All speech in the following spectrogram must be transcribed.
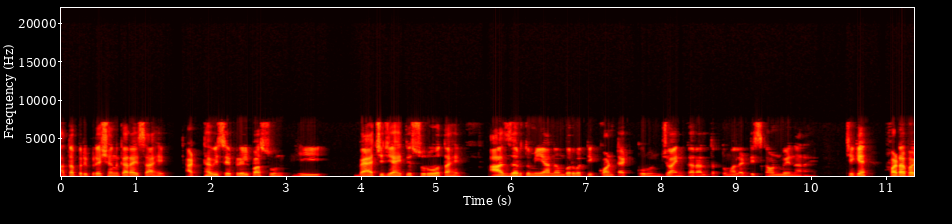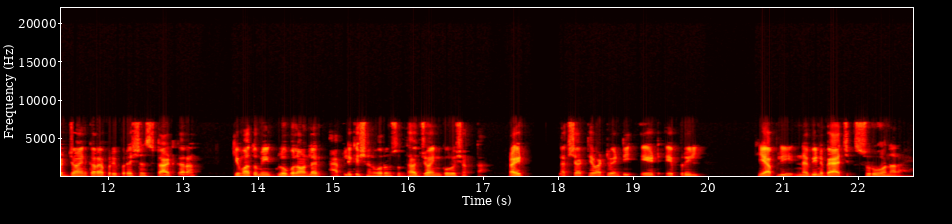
आता प्रिपरेशन करायचं आहे. अठ्ठावीस एप्रिलपासून ही बॅच जी आहे ती सुरू होत आहे. आज जर तुम्ही या नंबरवरती कॉन्टॅक्ट करून जॉईन कराल तर तुम्हाला डिस्काउंट मिळणार आहे. ठीक आहे? फटाफट जॉईन करा प्रिपरेशन स्टार्ट करा. किंवा तुम्ही ग्लोबल ऑनलाईन ऍप्लिकेशन वरून सुद्धा जॉईन करू शकता. राईट लक्षात ठेवा ट्वेंटी एट एप्रिल ही आपली नवीन बॅच सुरू होणार आहे.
